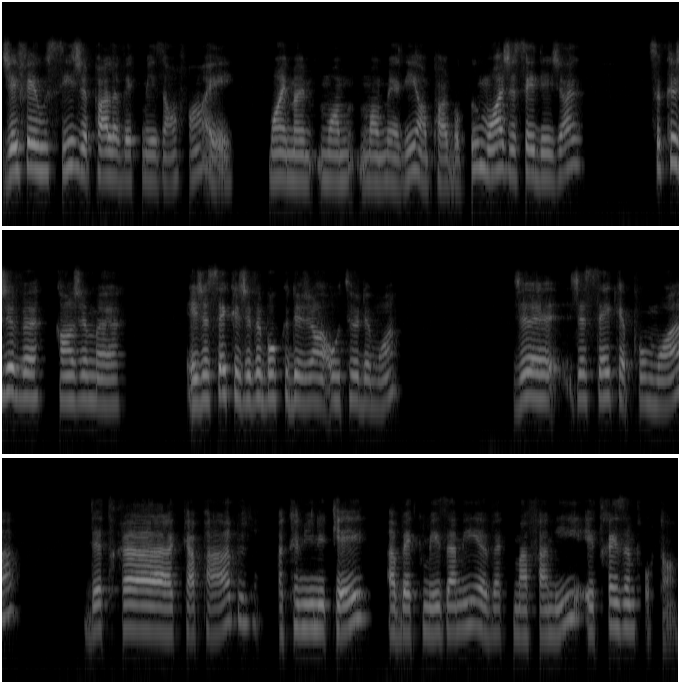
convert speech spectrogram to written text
j'ai fait aussi, je parle avec mes enfants et moi et mon, mari, on parle beaucoup. Moi, je sais déjà ce que je veux quand je meurs. Et je sais que je veux beaucoup de gens autour de moi. Je, sais que pour moi, d'être euh, capable à communiquer avec mes amis, avec ma famille est très important.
